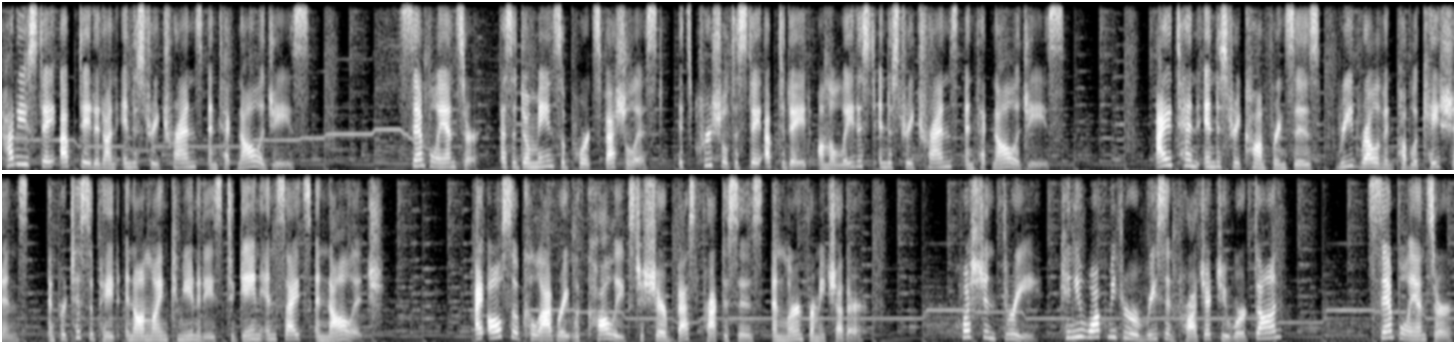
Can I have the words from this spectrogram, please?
How do you stay updated on industry trends and technologies? Sample answer As a domain support specialist, it's crucial to stay up to date on the latest industry trends and technologies. I attend industry conferences, read relevant publications, and participate in online communities to gain insights and knowledge. I also collaborate with colleagues to share best practices and learn from each other. Question 3. Can you walk me through a recent project you worked on? Sample answer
